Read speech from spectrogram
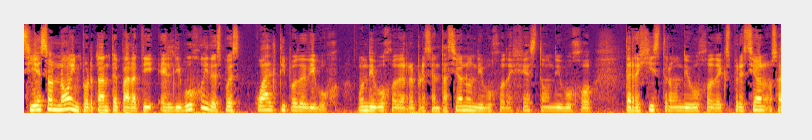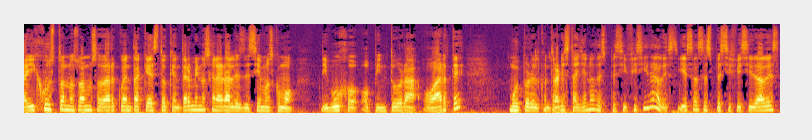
si es o no importante para ti el dibujo y después cuál tipo de dibujo. Un dibujo de representación, un dibujo de gesto, un dibujo de registro, un dibujo de expresión. O sea, ahí justo nos vamos a dar cuenta que esto que en términos generales decimos como dibujo o pintura o arte, muy por el contrario está lleno de especificidades. Y esas especificidades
